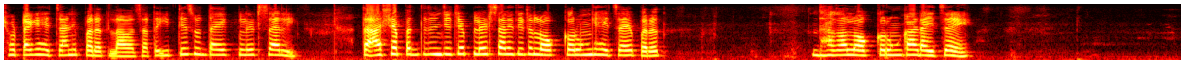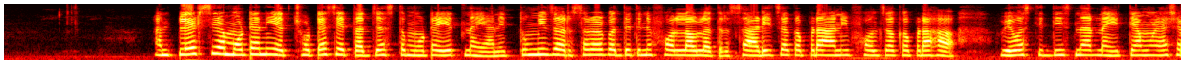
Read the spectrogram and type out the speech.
छोटा घ्यायचा आणि परत लावायचा. तर इथे सुद्धा एक प्लेट्स आली. तर अशा पद्धतीने जे प्लेट्स आली तिथे लॉक करून घ्यायचं आहे परत. धागा लॉक करून काढायचा आहे आणि प्लेट्स या मोठ्याने येत छोट्याच येतात जास्त मोठ्या येत नाही. आणि तुम्ही जर सरळ पद्धतीने फॉल लावला तर साडीचा कपडा आणि फॉलचा कपडा हा व्यवस्थित दिसणार नाही. त्यामुळे अशा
